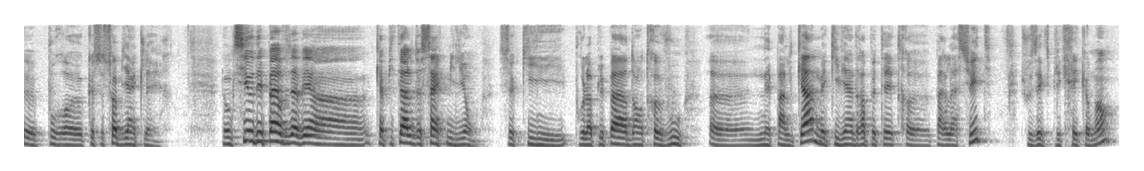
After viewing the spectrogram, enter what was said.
euh, pour euh, que ce soit bien clair. Donc si au départ vous avez un capital de 5 millions ce qui pour la plupart d'entre vous euh, n'est pas le cas mais qui viendra peut-être par la suite, je vous expliquerai comment.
